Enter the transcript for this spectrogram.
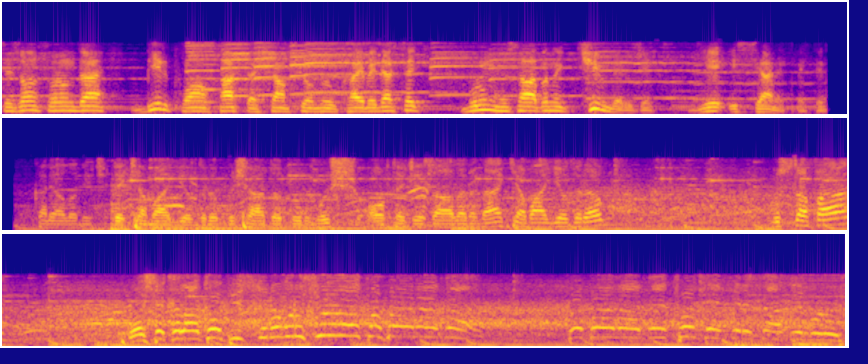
sezon sonunda bir puan farkla şampiyonluğu kaybedersek bunun hesabını kim verecek diye isyan etmektedir. Kale alanı içinde Kemal Yıldırım dışarıda durmuş. Orta ceza alanına Kemal Yıldırım. Mustafa. Boşta kalan top üstüne vuruşu. Top ağlarda. Top ağlarda çok enteresan bir vuruş.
